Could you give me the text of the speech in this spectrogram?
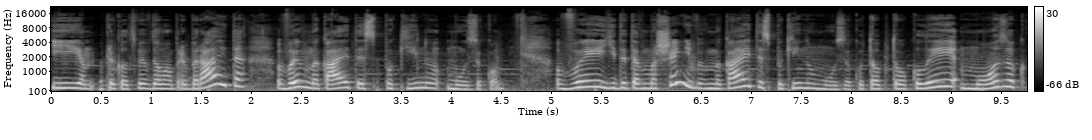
І, наприклад, ви вдома прибираєте, ви вмикаєте спокійну музику. Ви їдете в машині, ви вмикаєте спокійну музику. Тобто, коли мозок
